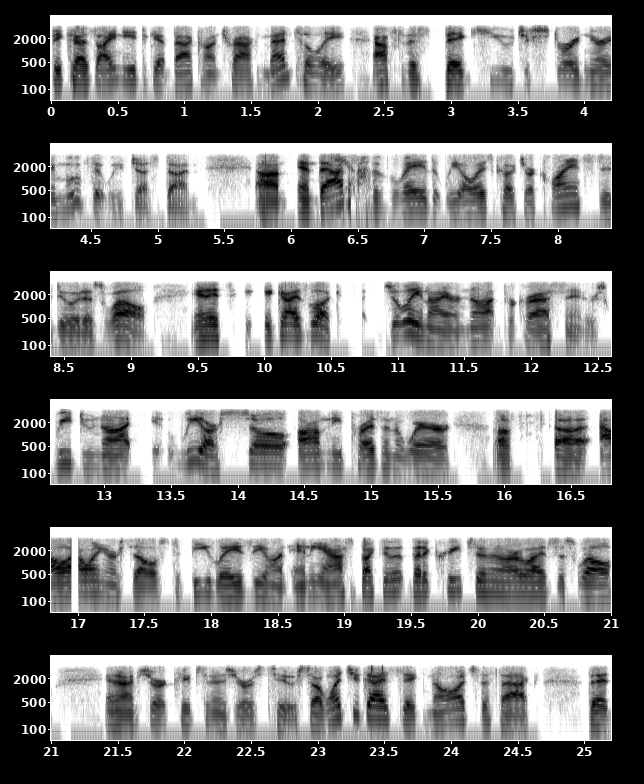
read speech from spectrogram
because I need to get back on track mentally after this big, huge, extraordinary move that we've just done. Um, and that's yeah. the way that we always coach our clients to do it as well. And it's, it, guys, look, Julie and I are not procrastinators. We do not, we are so omnipresent aware of uh, allowing ourselves to be lazy on any aspect of it, but it creeps in in our lives as well, and I'm sure it creeps in as yours too. So I want you guys to acknowledge the fact that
